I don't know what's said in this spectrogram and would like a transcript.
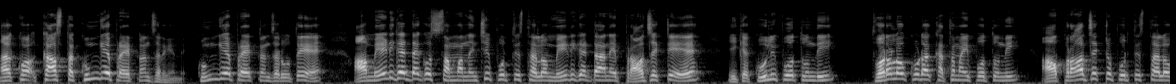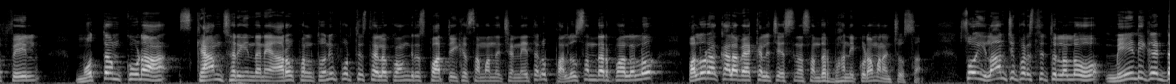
కా- కాస్త కుంగే ప్రయత్నం జరిగింది. కుంగే ప్రయత్నం జరిగితే ఆ మేడిగడ్డకు సంబంధించి పూర్తి స్థాయిలో మేడిగడ్డ అనే ప్రాజెక్టే ఇక కూలిపోతుంది త్వరలో కూడా కథమైపోతుంది. ఆ ప్రాజెక్టు పూర్తి స్థాయిలో ఫెయిల్ మొత్తం కూడా స్కామ్ జరిగిందనే ఆరోపణలతోని పూర్తిస్థాయిలో కాంగ్రెస్ పార్టీకి సంబంధించిన నేతలు పలు సందర్భాలలో పలు రకాల వ్యాఖ్యలు చేసిన సందర్భాన్ని కూడా మనం చూస్తాం సో ఇలాంటి పరిస్థితులలో మేడిగడ్డ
